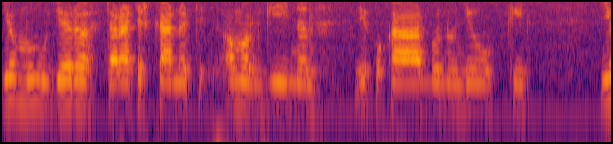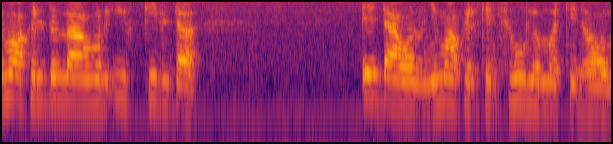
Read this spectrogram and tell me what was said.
Jo muu jero taratiskanat amolgiinan ekokarbonun joukkiin. Jumakilda laavur iivkilda. Edawal jumakiltin suulamatin hol.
